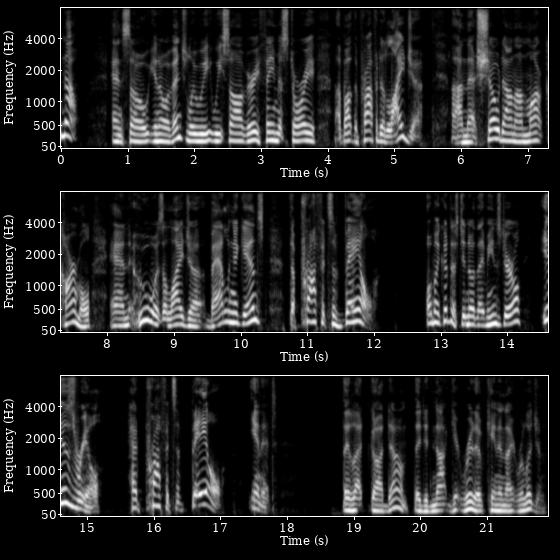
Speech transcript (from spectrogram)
No. And so, you know, eventually we, we saw a very famous story about the prophet Elijah on that showdown on Mount Carmel. And who was Elijah battling against? The prophets of Baal. Oh my goodness, do you know what that means, Daryl? Israel had prophets of Baal in it. They let God down. They did not get rid of Canaanite religion.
